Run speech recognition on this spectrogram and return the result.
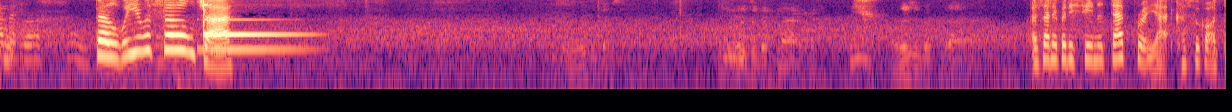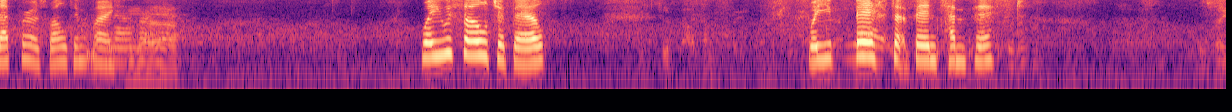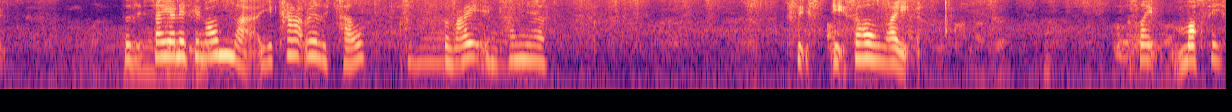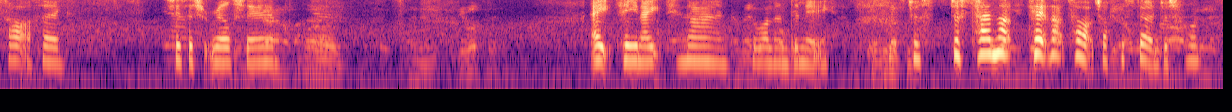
Bill, were you a soldier? Elizabeth Mary. Elizabeth there. Has anybody seen a Deborah yet? Because we got a Deborah as well, didn't we? No, not. Were you a soldier, Bill? Were you based at Vane Tempest? Does it say anything on there? You can't really tell the writing, can you? Because it's it's all like it's like mossy sort of thing. She's a real shame. 1889, the one underneath. Just just turn that, take that torch off the stone, just for just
